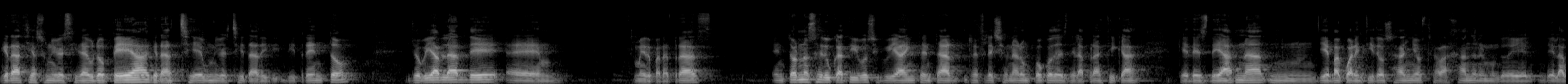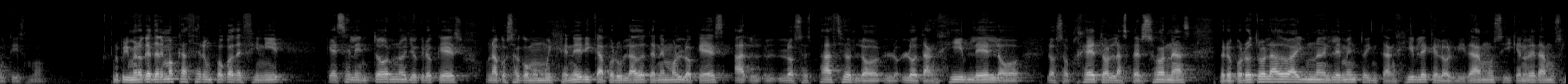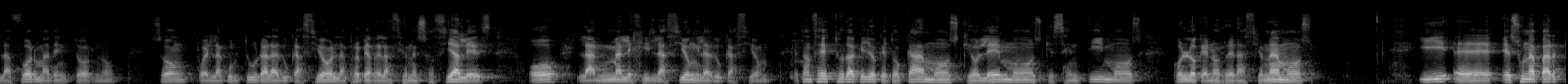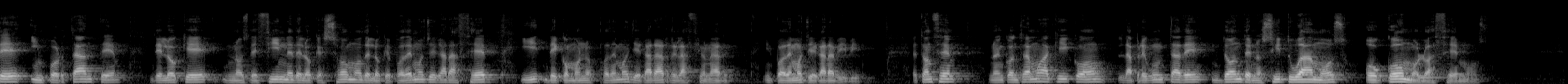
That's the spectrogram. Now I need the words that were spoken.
Gracias Universidad Europea, gracias Universidad de Trento. Yo voy a hablar de, eh, medio para atrás, entornos educativos y voy a intentar reflexionar un poco desde la práctica que desde APNA mm, lleva 42 años trabajando en el mundo del autismo. Lo primero que tenemos que hacer un poco definir qué es el entorno, yo creo que es una cosa como muy genérica. Por un lado tenemos lo que es los espacios, lo, tangible, los objetos, las personas, pero por otro lado hay un elemento intangible que lo olvidamos y que no le damos la forma de entorno. Son pues, la cultura, la educación, las propias relaciones sociales, o la misma legislación y la educación. Entonces, todo aquello que tocamos, que olemos, que sentimos, con lo que nos relacionamos, y eh, es una parte importante de lo que nos define, de lo que somos, de lo que podemos llegar a hacer y de cómo nos podemos llegar a relacionar y podemos llegar a vivir. Entonces, nos encontramos aquí con la pregunta de dónde nos situamos o cómo lo hacemos.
